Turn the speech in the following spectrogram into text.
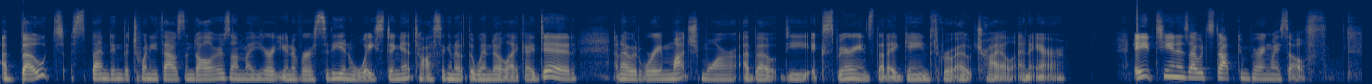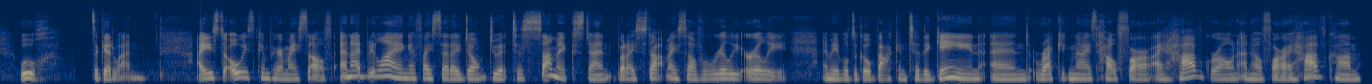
about spending the $20,000 on my year at university and wasting it, tossing it out the window like I did. And I would worry much more about the experience that I gained throughout trial and error. 18 is I would stop comparing myself. Ooh, it's a good one. I used to always compare myself, and I'd be lying if I said I don't do it to some extent, but I stop myself really early. I'm able to go back into the gain and recognize how far I have grown and how far I have come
